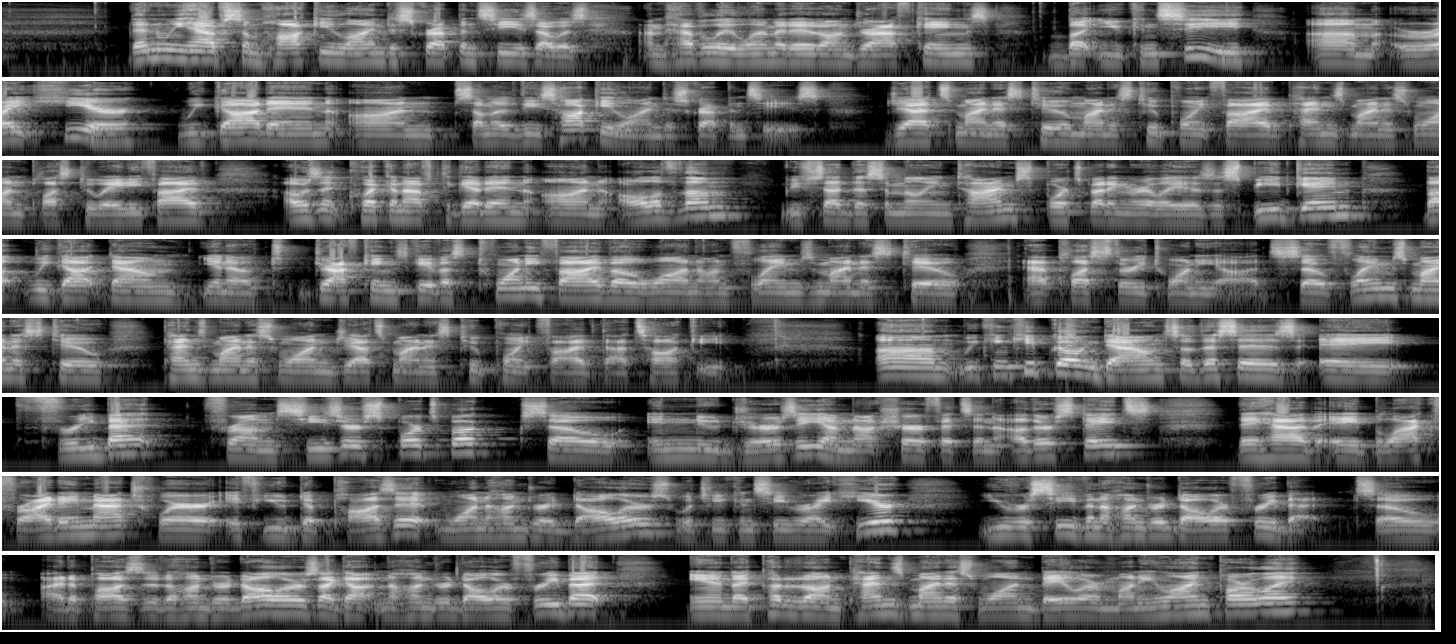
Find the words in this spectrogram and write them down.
Then we have some hockey line discrepancies. I was I'm heavily limited on DraftKings, but you can see um, right here we got in on some of these hockey line discrepancies. Jets minus two, minus 2.5, Pens minus one, plus 285. I wasn't quick enough to get in on all of them. We've said this a million times. Sports betting really is a speed game, but we got down, you know, DraftKings gave us 2501 on Flames minus two at plus 320 odds. So Flames minus two, Pens minus one, Jets minus 2.5. That's hockey. Um, we can keep going down. So this is a free bet from Caesar Sportsbook. So in New Jersey, I'm not sure if it's in other states. They have a Black Friday match where if you deposit $100, which you can see right here, you receive an $100 free bet. So I deposited $100, I got an $100 free bet, and I put it on Pens minus one Baylor money line parlay.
